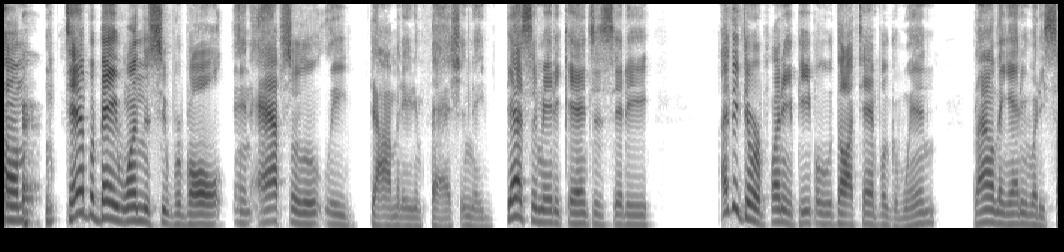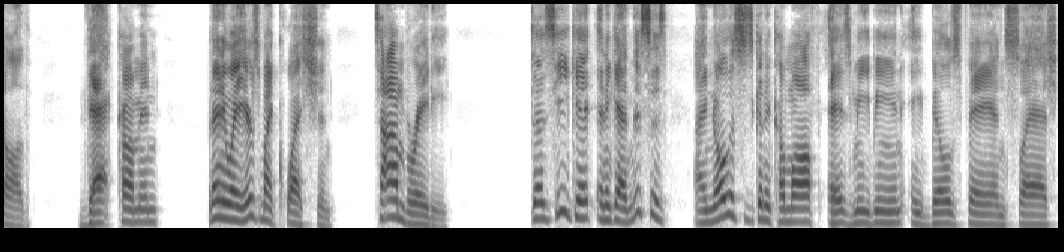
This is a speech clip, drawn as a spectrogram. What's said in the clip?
um, Tampa Bay won the Super Bowl in absolutely dominating fashion. They decimated Kansas City. I think there were plenty of people who thought Tampa could win, but I don't think anybody saw that coming. But anyway, here's my question Tom Brady, does he get, and again, this is, I know this is going to come off as me being a Bills fan slash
